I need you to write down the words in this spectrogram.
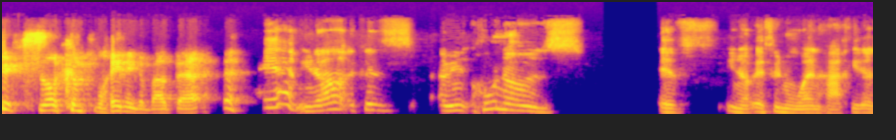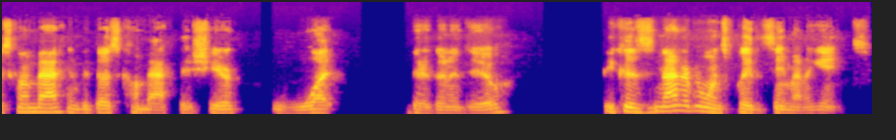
You're still complaining about that. yeah, you know, because I mean, who knows if you know if and when hockey does come back, and if it does come back this year, what they're going to do, because not everyone's played the same amount of games.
